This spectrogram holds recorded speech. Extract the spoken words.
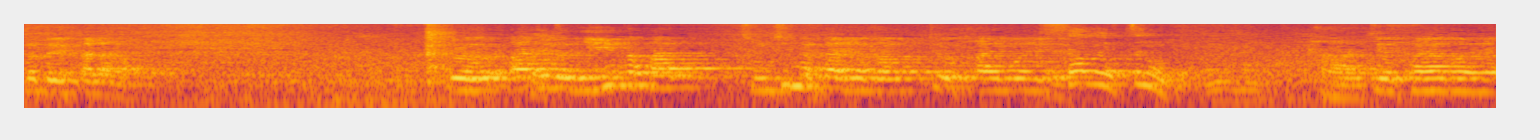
这个可以看到吗？就啊，这个你应该拍，从镜头看就说这个开关就稍微正点一点。啊，这个开关要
